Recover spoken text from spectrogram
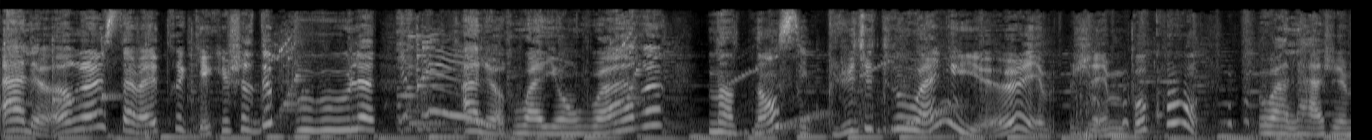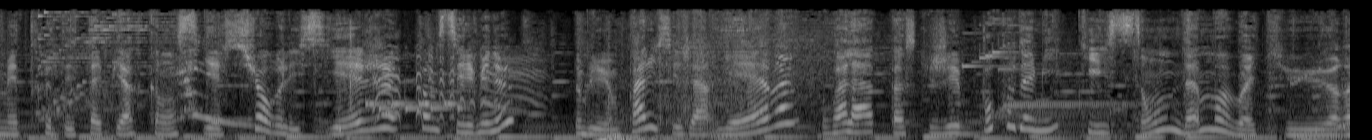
Alors, ça va être quelque chose de cool. Alors, voyons voir. Maintenant, c'est plus du tout ennuyeux et j'aime beaucoup. Voilà, je vais mettre des tapis arc-en-ciel sur les sièges, comme c'est lumineux. N'oublions pas les sièges arrière. Voilà, parce que j'ai beaucoup d'amis qui sont dans ma voiture.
